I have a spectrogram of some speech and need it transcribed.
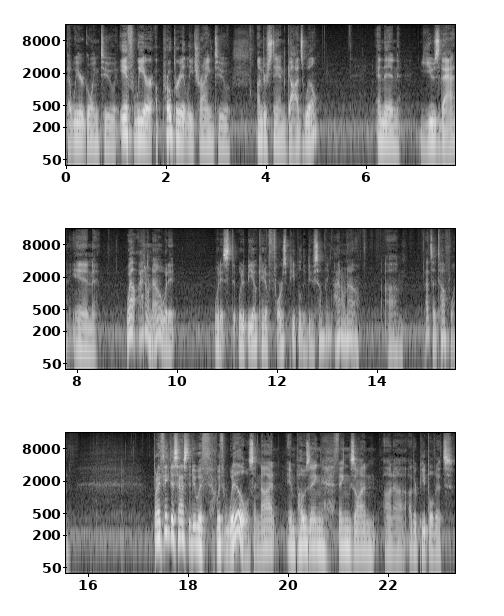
that we are going to, if we are appropriately trying to understand God's will, and then use that in, well, I don't know, would it would it would it be okay to force people to do something? I don't know. Um, that's a tough one. But I think this has to do with with wills and not imposing things on on uh, other people. That's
